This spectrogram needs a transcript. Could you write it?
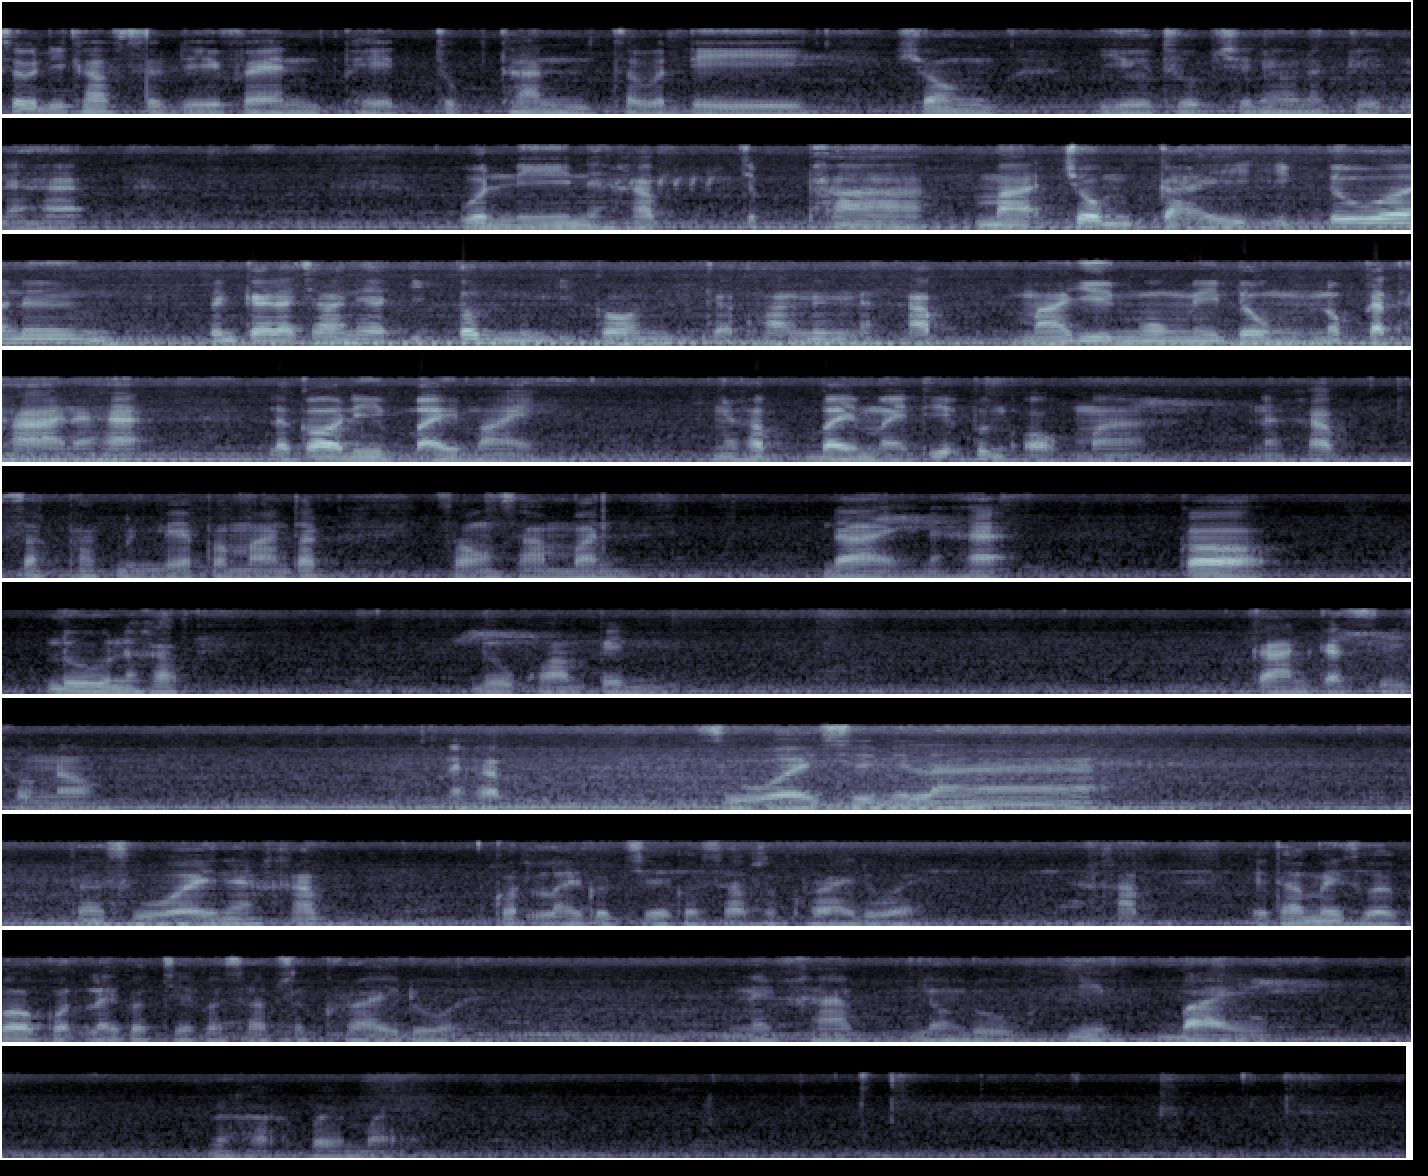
สวัสดีครับ สวัสดีแฟนเพจทุกท่าน สวัสดีช่อง YouTube Channel นักกฤษนะฮะ วันนี้นะครับจะพามาชมไก่อีกตัวหนึ่ง เป็นไก่ราชาเนี่ยอีกต้นหนึ่งอีกกอนกระถางหนึ่งนะครับ มายืนงงในดงนกกระทานะฮะ แล้วก็นี่ใบใหม่นะครับ ใบใหม่ที่เพิ่งออกมานะครับ สักพักหนึ่งแล้วประมาณสักสองสามวันได้นะฮะ ก็ดูนะครับ ดูความเป็น การกัดสีของน้องนะครับ สวยใช่ไหมล่ะ ถ้าสวยนะครับ กดไลค์กดแชร์กด Subscribe ด้วยนะครับเดี๋ยวถ้าไม่สวยก็กดไลค์กดแชร์กด Subscribe ด้วยนะครับ ลองดูนี่ใบนะฮะใบใหม่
